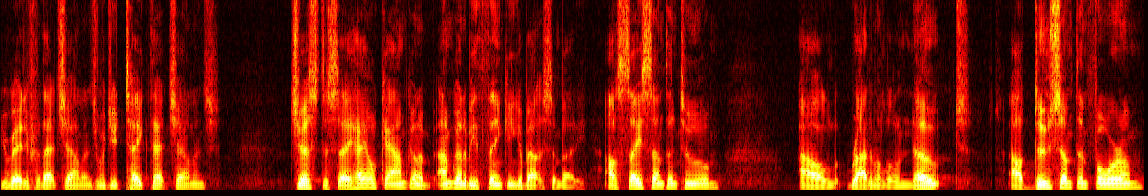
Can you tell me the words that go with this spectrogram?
You ready for that challenge? Would you take that challenge? Just to say, "Hey, okay, I'm going to I'm going to be thinking about somebody. I'll say something to them. I'll write them a little note. I'll do something for them.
